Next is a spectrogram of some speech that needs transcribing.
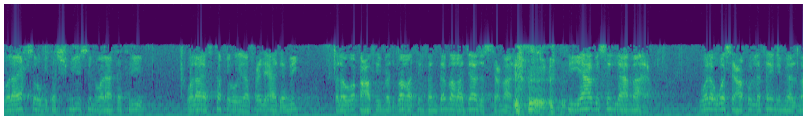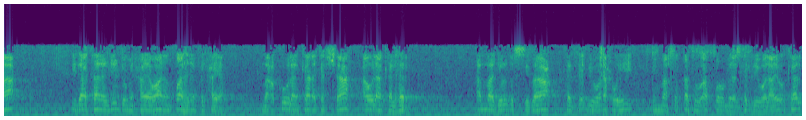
ولا يحصل بتشميس ولا تتريب ولا يفتقر إلى فعل آدمي فلو وقع في مدبغة فاندبغ جاز استعماله. في يابس لا مائع. ولو وسع قلتين من الماء إذا كان الجلد من حيوان طاهر في الحياة مأكولا كان كالشاه أو لا كالهر. أما جلود السباع كالذئب ونحوه مما خلقته أكثر من الهر ولا يؤكل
